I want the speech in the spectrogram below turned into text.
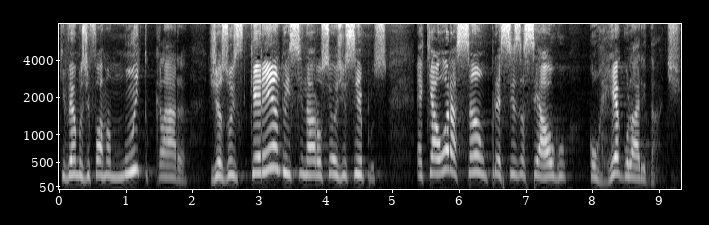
que vemos de forma muito clara, Jesus querendo ensinar aos seus discípulos, é que a oração precisa ser algo com regularidade.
